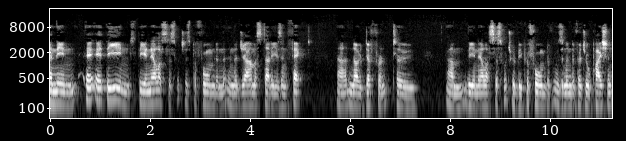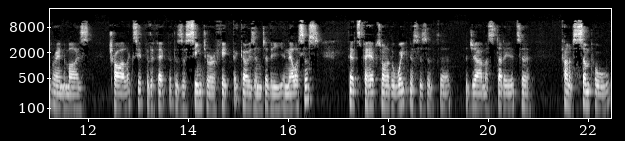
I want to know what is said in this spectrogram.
And then at the end, the analysis which is performed in the, in the JAMA study is in fact uh, no different to um, the analysis which would be performed if it was an individual patient randomised trial, except for the fact that there's a centre effect that goes into the analysis. That's perhaps one of the weaknesses of the, the JAMA study. It's a kind of simple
